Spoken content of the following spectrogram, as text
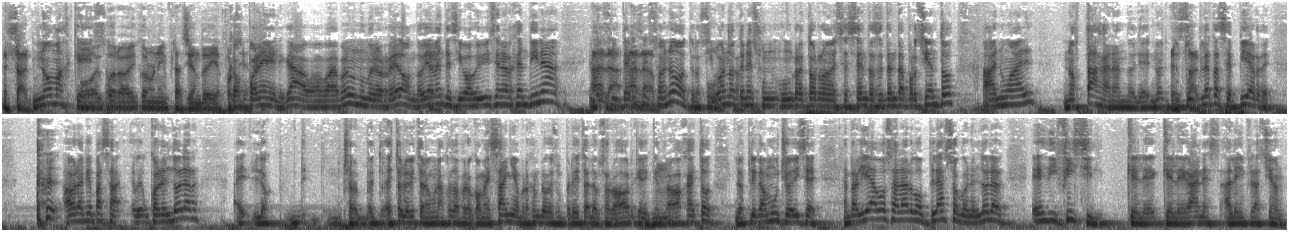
Exacto. No más que hoy eso. por hoy con una inflación de 10%. Con claro, para poner un número redondo. Obviamente, si vos vivís en Argentina, los intereses ala, son otros. Si vos no tenés un, un retorno de 60-70% anual, no estás ganándole. no- tu, plata se pierde. Ahora, ¿qué pasa? Eh, Con el dólar, los- yo esto lo he visto en algunas cosas, pero Comesaña, por ejemplo, que es un periodista del Observador que, que trabaja esto, lo explica mucho. Dice: En realidad, vos a largo plazo con el dólar es difícil que le, que le ganes a la inflación.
